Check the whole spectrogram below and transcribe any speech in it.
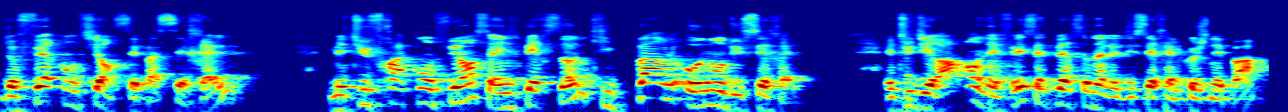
De faire confiance, c'est pas CRL, mais tu feras confiance à une personne qui parle au nom du Sechel. Et tu diras, en effet, cette personne a du Sechel que je n'ai pas,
